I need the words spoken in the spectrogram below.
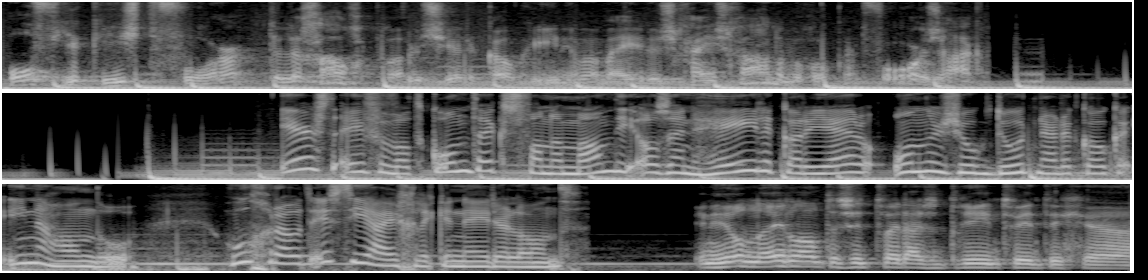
of je kiest voor de legaal geproduceerde cocaïne, waarmee je dus geen schadeberokkend veroorzaakt. Eerst even wat context van een man die al zijn hele carrière onderzoek doet naar de cocaïnehandel. Hoe groot is die eigenlijk in Nederland? In heel Nederland is in 2023 uh,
